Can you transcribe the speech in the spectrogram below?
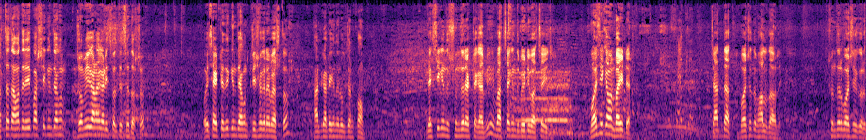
অর্থাৎ আমাদের এই পাশে কিন্তু এখন জমি গাড়াগাড়ি চলতেছে দর্শক। ওই সাইডটাতে কিন্তু এখন কৃষকেরা ব্যস্ত হাটঘাটে কিন্তু লোকজন কম। দেখছি কিন্তু সুন্দর একটা গাবি বাচ্চা কিন্তু বেটি বাচ্চা, এই যে। বয়সে কেমন বাড়িটা চার দাঁত বয়সে তো ভালো তাহলে। সুন্দর বয়সের গরু।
